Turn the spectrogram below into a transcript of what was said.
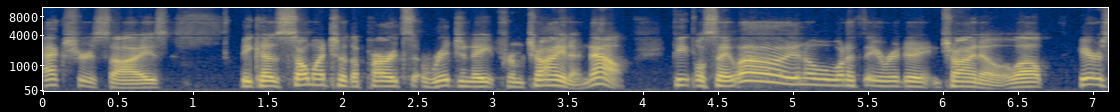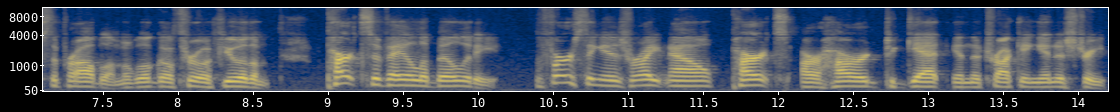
exercise because so much of the parts originate from China. Now, people say, well, you know, what if they originate in China? Well, here's the problem, and we'll go through a few of them. Parts availability. The first thing is right now, parts are hard to get in the trucking industry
